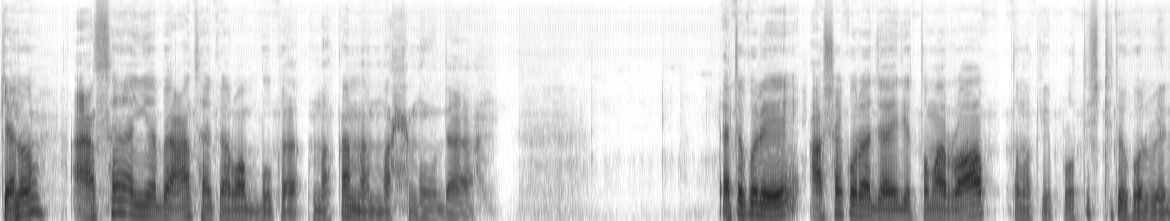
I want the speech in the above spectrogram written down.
কেন? আসা ইয়া বা আথাকা রব্বুকা মাকামা মাহমুদা। এত করে আশা করা যায় যে তোমার রব তোমাকে প্রতিষ্ঠিত করবেন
